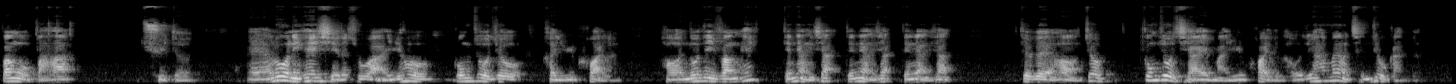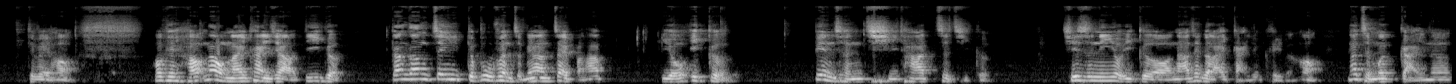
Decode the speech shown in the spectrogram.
帮我把它取得？哎呀，如果你可以写得出来，以后工作就很愉快了。好，很多地方，哎，点两下，点两下，点两下，对不对？哈，就工作起来也蛮愉快的了。我觉得还蛮有成就感的，对不对？哈，OK，好，那我们来看一下第一个，刚刚这一个部分怎么样？再把它。由一个变成其他这几个，其实你有一个哦，拿这个来改就可以了哈。那怎么改呢？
